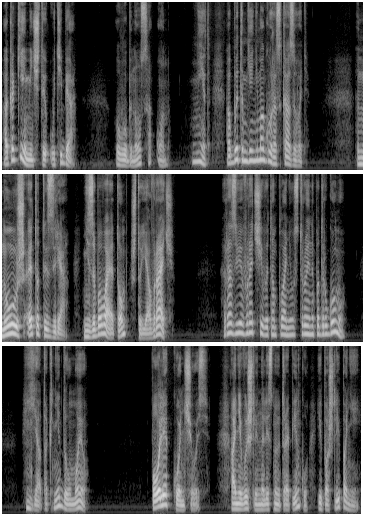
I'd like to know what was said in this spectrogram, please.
«А какие мечты у тебя?» Улыбнулся он. «Нет, об этом я не могу рассказывать». «Ну уж это ты зря. Не забывай о том, что я врач». «Разве врачи в этом плане устроены по-другому?» «Я так не думаю». Поле кончилось. Они вышли на лесную тропинку и пошли по ней.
